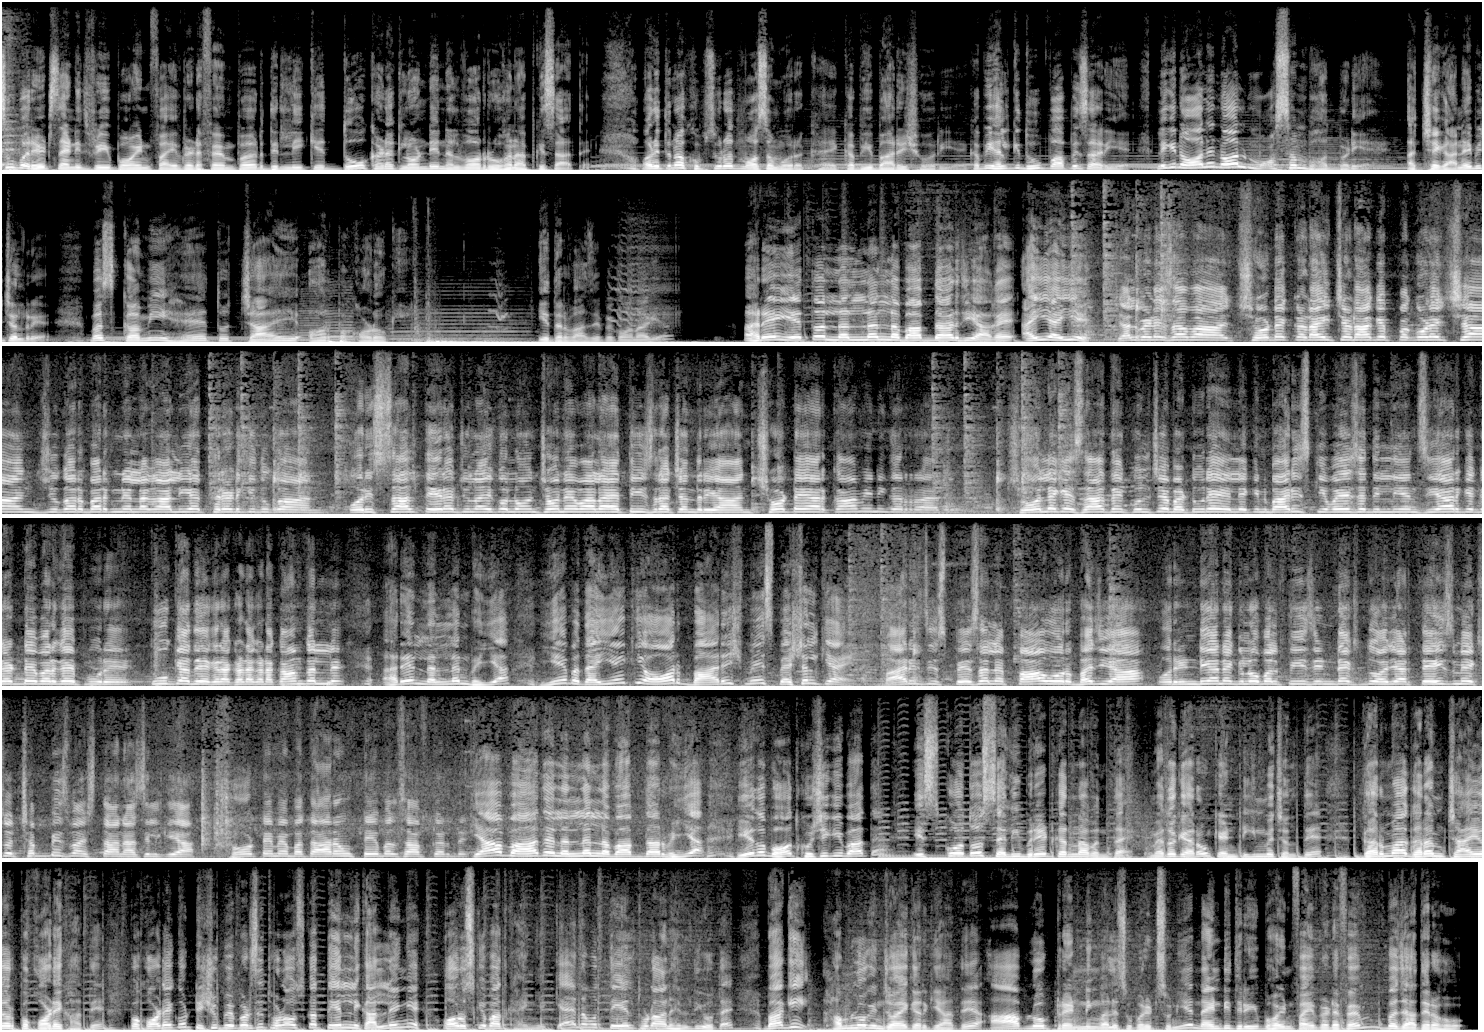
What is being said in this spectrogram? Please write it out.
Super hits 93.5 red FM पर दिल्ली के दो कड़क लौंडे नलवा और रोहन आपके साथ हैं। और इतना खूबसूरत मौसम हो रखा है, कभी बारिश हो रही है, कभी हल्की धूप वापस आ रही है, लेकिन ऑल इन ऑल मौसम बहुत बढ़िया है। अच्छे गाने भी चल रहे हैं। बस कमी है तो चाय और पकौड़ों की। ये दरवाजे पे कौन आ गया? अरे ये तो लल्लन लबाबदार जी आ गए। आइए आइए। चल बेटे साहब छोटे कढ़ाई चढ़ा के पकोड़े चाँद जुगरबर्ग ने लगा लिया थ्रेड की दुकान। और इस साल तेरह जुलाई को लॉन्च होने वाला है तीसरा चंद्रयान। छोटे यार, काम ही नहीं कर रहा है तू। छोले के साथ हैं कुलचे भटूरे लेकिन बारिश की वजह से दिल्ली एनसीआर के गड्ढे भर गए पूरे। तू क्या देख रहा खड़ा खड़ा काम कर ले। अरे लल्लन भैया ये बताइए कि और बारिश में स्पेशल क्या है? बारिश स्पेशल है पाव और भजिया और इंडिया ने ग्लोबल पीस इंडेक्स 2023 में 126वां स्थान हासिल किया। छोटे में बता रहा हूँ, टेबल साफ़ कर दे। क्या बात है लल्लन लबाबदार भैया। ये तो बहुत खुशी की बात है। इसको तो सेलिब्रेट करना बनता है। मैं तो कह रहा हूँ कैंटीन में चलते हैं गर्मा गर्म चाय और पकौड़े खाते हैं। पकौड़े को टिश्यू पेपर से थोड़ा उसका तेल निकाल लेंगे और उसके बाद खाएँगे। क्या है ना, वो तेल थोड़ा अनहेल्दी होता है। बाकी, हम लोग इंजॉय करके आते हैं। आप लोग ट्रेंडिंग वाले सुपर हिट सुनिए 93.5 रेड एफएम बजाते रहो।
